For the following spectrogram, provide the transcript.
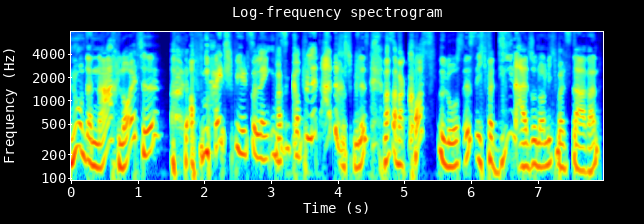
nur um danach Leute auf mein Spiel zu lenken, was ein komplett anderes Spiel ist, was aber kostenlos ist. Ich verdiene also noch nicht mal daran,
